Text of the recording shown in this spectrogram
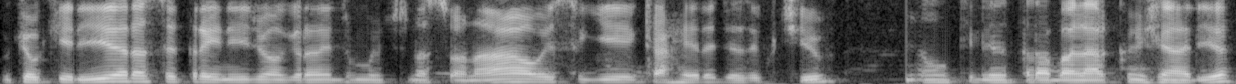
o que eu queria era ser trainee de uma grande multinacional e seguir carreira de executivo. Não queria trabalhar com engenharia.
